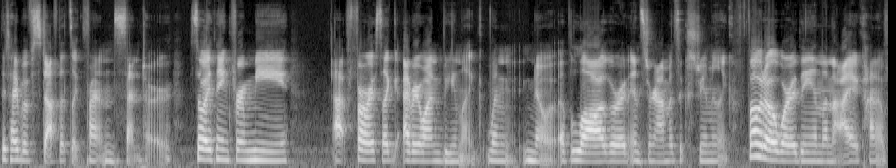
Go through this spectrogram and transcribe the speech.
the type of stuff that's like front and center. So I think for me at first like everyone being like when you know a blog or an Instagram is extremely like photo worthy and then I kind of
